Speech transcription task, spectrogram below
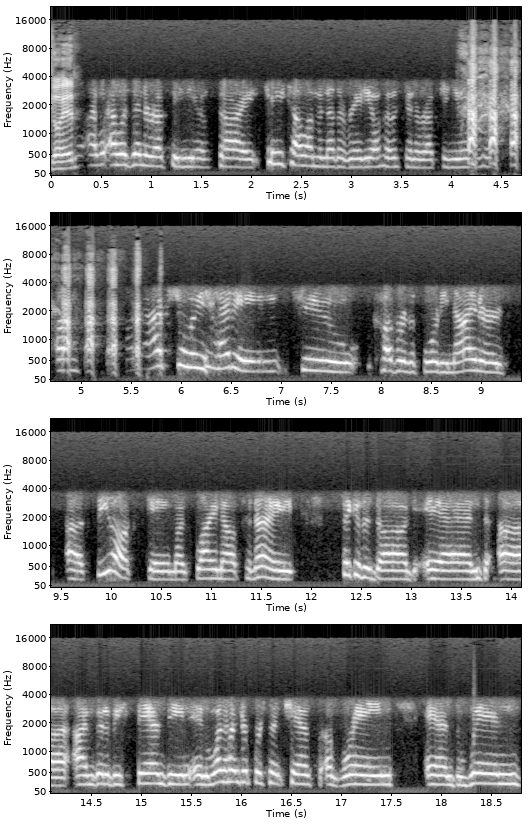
Go ahead. I, I, was interrupting you. Sorry. Can you tell I'm another radio host interrupting you? um, I'm actually heading to cover the 49ers uh, Seahawks game. I'm flying out tonight, sick of the dog, and uh, I'm going to be standing in 100% chance of rain and wind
